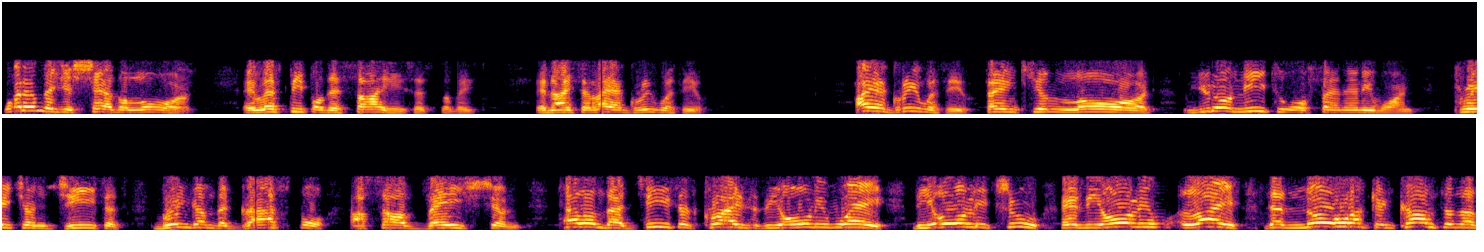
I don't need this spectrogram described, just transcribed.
Why don't they just share the Lord and let people decide? He says to me, and I said, I agree with you. I agree with you. Thank you, Lord. You don't need to offend anyone. Preach on Jesus. Bring them the gospel of salvation. Tell them that Jesus Christ is the only way, the only truth, and the only life that no one can come to the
